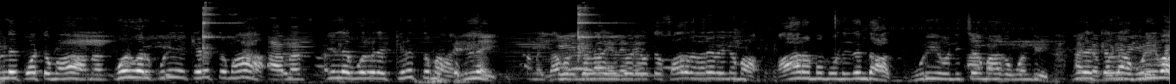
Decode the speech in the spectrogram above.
உள்ளே போட்டுமா? ஒருவர் குடியை கெடுத்துமா? இல்லை ஒருவரை கெடுத்துமா? இல்லை. நமக்கெல்லாம் இதுவரை சோதனை வர வேண்டுமா? ஆரம்பம் ஒன்று இருந்தால் முடிவு நிச்சயமாக உண்டு. இதற்கெல்லாம் முடிவா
